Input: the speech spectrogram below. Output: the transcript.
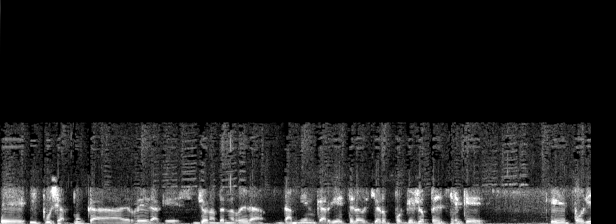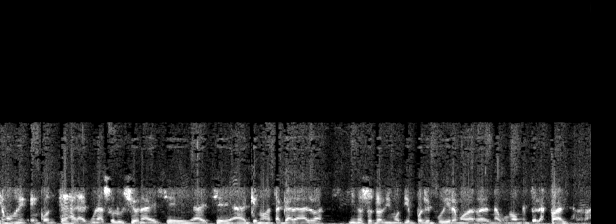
Eh, y puse a Puca Herrera, que es Jonathan Herrera, también cargué este lado izquierdo, porque yo pensé que, que podíamos en- encontrar alguna solución a ese, a ese, a que nos atacara Alba y nosotros al mismo tiempo le pudiéramos agarrar en algún momento la espalda, ¿verdad?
